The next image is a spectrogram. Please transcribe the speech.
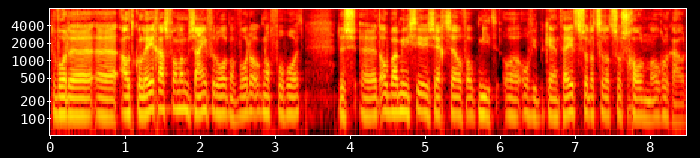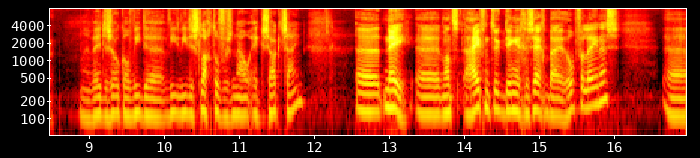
Er worden oud-collega's van hem, zijn verhoord, maar worden ook nog verhoord. Dus het Openbaar Ministerie zegt zelf ook niet of hij bekend heeft, zodat ze dat zo schoon mogelijk houden. Weten ze ook al wie de, wie, wie de slachtoffers nou exact zijn? Uh, nee, uh, want hij heeft natuurlijk dingen gezegd bij hulpverleners. Uh,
